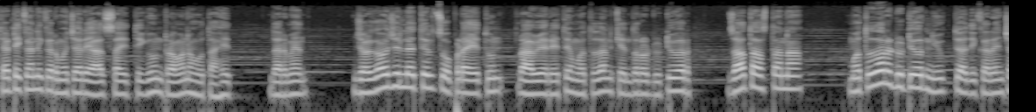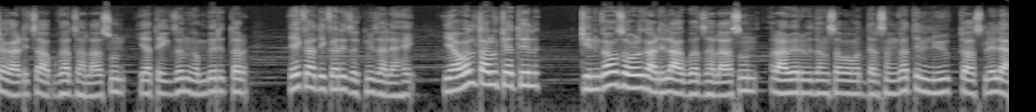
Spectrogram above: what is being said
त्या ठिकाणी कर्मचारी आज साहित्य घेऊन रवाना होत आहेत. दरम्यान जळगाव जिल्ह्यातील चोपडा येथून रावेर येथे मतदान केंद्रावर ड्युटीवर जात असताना मतदार ड्युटीवर नियुक्त अधिकाऱ्यांच्या गाडीचा अपघात झाला असून यात एक जण गंभीर तर एक अधिकारी जखमी झाले आहे. यावल तालुक्यातील किनगावजवळ गाडीला अपघात झाला असून रावेर विधानसभा मतदारसंघातील नियुक्त असलेल्या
